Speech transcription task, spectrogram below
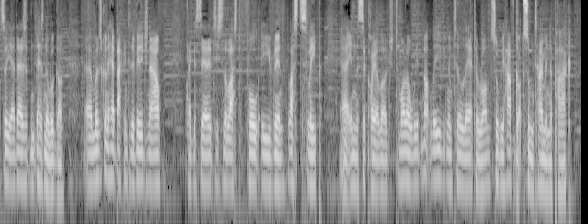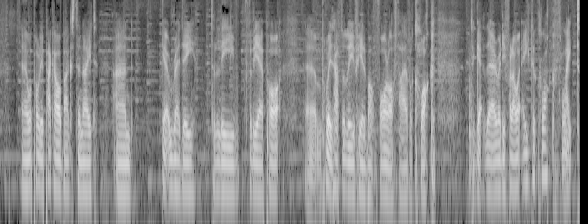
So yeah, there's there's no gone. Um, we're just going to head back into the village now. Like I said, this is the last full evening, last sleep uh, in the Sequoia Lodge. Tomorrow we're not leaving until later on, so we have got some time in the park. Uh, we'll probably pack our bags tonight and get ready to leave for the airport. Um, probably have to leave here about four or five o'clock to get there, ready for our eight o'clock flight.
